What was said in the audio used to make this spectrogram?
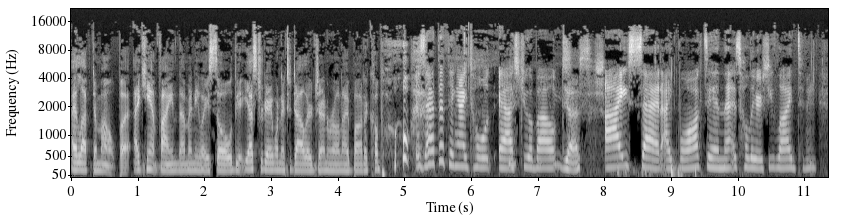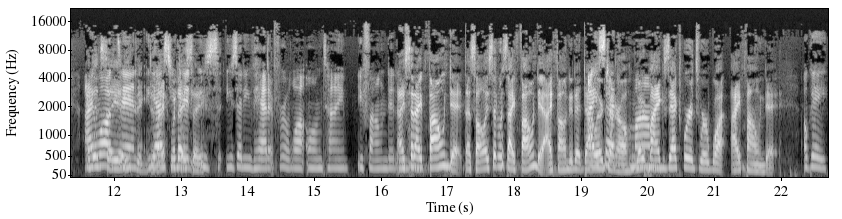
I left them out, but I can't find them anyway. So the, yesterday I went into Dollar General and I bought a couple. Is that the thing I told asked you about? yes. I said I walked in. That is hilarious. You lied to me. I didn't walked in. anything, did yes, I? you I did. You, you said you've had it for a long, long time. You found it. I said I found it. That's all I said was I found it. I found it at Dollar said, General. "Mom." my exact words were what? I found it. Okay.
